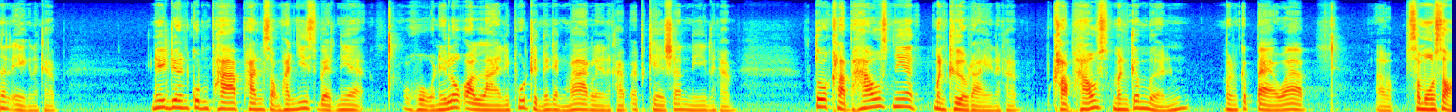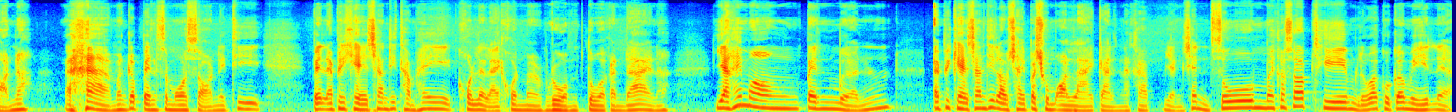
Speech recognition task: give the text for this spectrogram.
นั่นเองนะครับ ในเดือนกุมภาพันธ์ 2021 เนี่ย โอ้โห ในโลกออนไลน์นี่พูดถึงกันอย่างมากเลยนะครับ แอปพลิเคชันนี้นะครับ ตัว Clubhouse เนี่ยมันคืออะไรนะครับ Clubhouse มันก็เหมือนมันก็แปลว่าสโมสรเนาะมันก็เป็นสโมสรในที่เป็นแอปพลิเคชันที่ทำให้คนหลาย ๆ คนมารวมตัวกันได้นะอยากให้มองเป็นเหมือนแอปพลิเคชันที่เราใช้ประชุมออนไลน์กันนะครับ อย่างเช่น Zoom Microsoft Teams หรือว่า Google Meet เนี่ย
